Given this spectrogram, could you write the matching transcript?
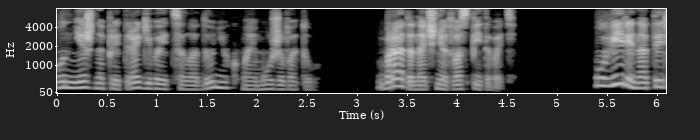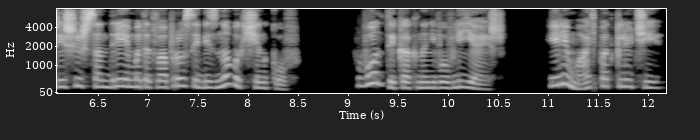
Он нежно притрагивается ладонью к моему животу брата начнет воспитывать. Уверена, ты решишь с Андреем этот вопрос и без новых щенков. Вон ты как на него влияешь. Или мать подключи.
